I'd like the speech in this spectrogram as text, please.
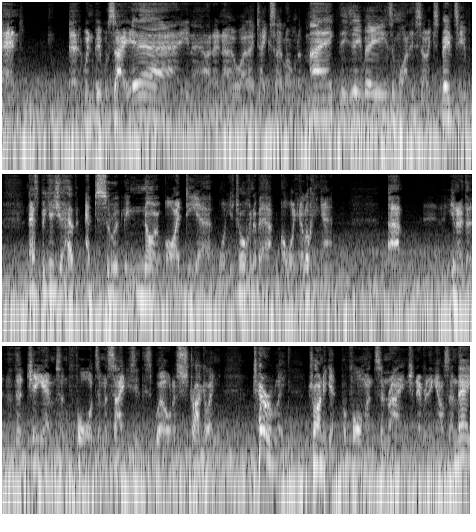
And uh, when people say, yeah, you know, I don't know why they take so long to make these EVs and why they're so expensive, that's because you have absolutely no idea what you're talking about or what you're looking at. Um, you know, the, the GMs and Fords and Mercedes of this world are struggling terribly trying to get performance and range and everything else. And they,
